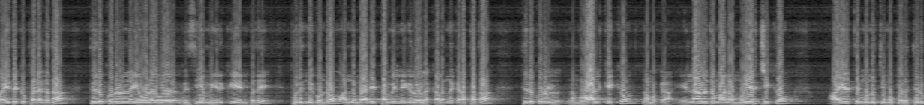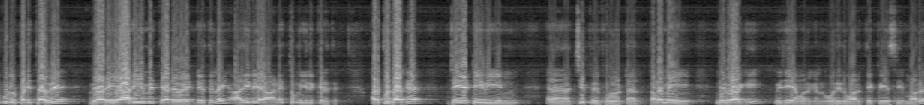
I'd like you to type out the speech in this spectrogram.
வயதுக்கு பிறகு தான் திருக்குறளில் இவ்வளவு விஷயம் இருக்குது என்பதை புரிந்து கொண்டோம். அந்த மாதிரி தமிழ் நிகழ்வில் கலந்துக்கிறப்ப தான் திருக்குறள் நம்ம வாழ்க்கைக்கும் நமக்கு எல்லா விதமான முயற்சிக்கும் ஆயிரத்தி முந்நூற்றி முப்பது திருக்குறள் படித்தாவே வேறு யாரையுமே தேட வேண்டியதில்லை. அதிலே அனைத்தும் இருக்கிறது. அடுத்ததாக ஜெய டிவியின் சீஃப் ரிப்போர்ட்டர் தலைமை நிர்வாகி விஜய் அவர்கள் ஓரிரு வாரத்தை பேசுமாறு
